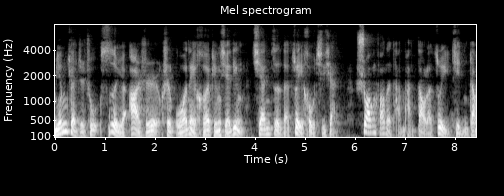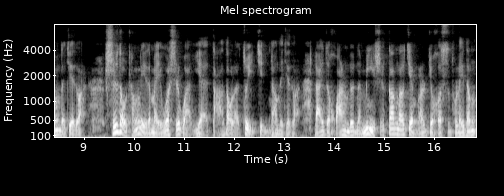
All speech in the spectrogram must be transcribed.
明确指出四月二十日是国内和平协定签字的最后期限。双方的谈判到了最紧张的阶段，石头城里的美国使馆也达到了最紧张的阶段。来自华盛顿的密使刚刚进门，就和斯图雷登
